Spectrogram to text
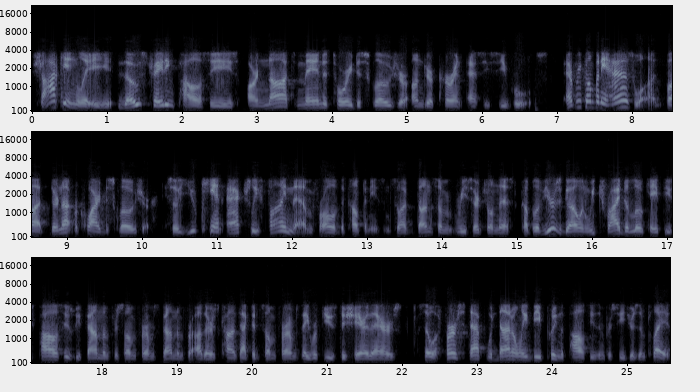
Shockingly, those trading policies are not mandatory disclosure under current SEC rules. Every company has one, but they're not required disclosure. So you can't actually find them for all of the companies. And so I've done some research on this a couple of years ago, and we tried to locate these policies. We found them for some firms, found them for others, contacted some firms. They refused to share theirs. So a first step would not only be putting the policies and procedures in place,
